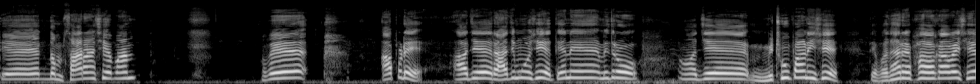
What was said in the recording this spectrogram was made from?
તે એકદમ સારા છે પાંદ. હવે આપણે આ જે રાજમો છે, તેને મિત્રો જે મીઠું પાણી છે, તે વધારે ફાવક આવે છે.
